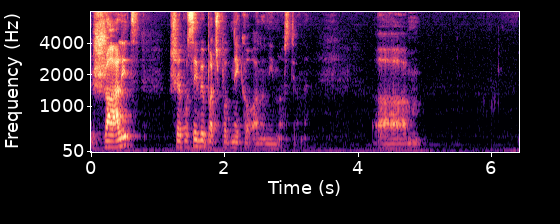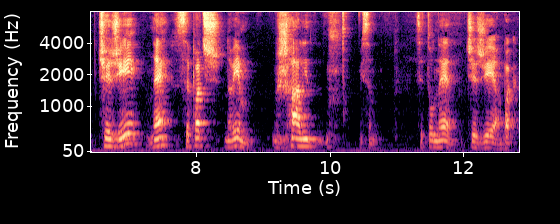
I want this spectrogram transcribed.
žaliti, še posebej pač pod neko anonimnostjo. Ne. Um, če že, ne, se pač, ne vem, žali, mislim, se to ne, če že, ampak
